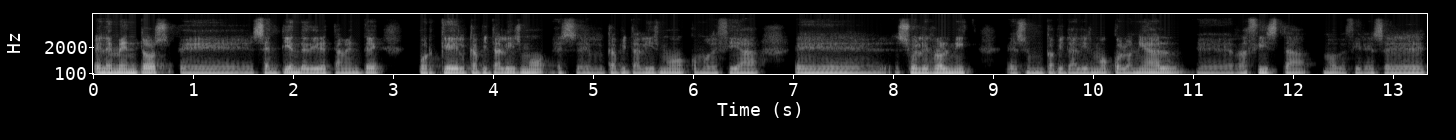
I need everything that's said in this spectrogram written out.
elementos, eh, se entiende directamente porque el capitalismo es el capitalismo, como decía eh, Sueli Rolnik, es un capitalismo colonial, eh, racista, ¿no? decir, ese,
